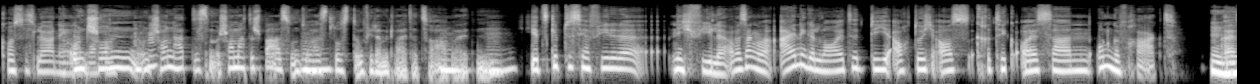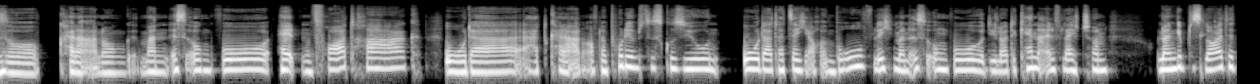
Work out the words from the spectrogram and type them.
Größtes Learning. Und schon, mhm. und schon hat es, schon macht es Spaß und du mhm. hast Lust, irgendwie damit weiterzuarbeiten. Mhm. Jetzt gibt es ja viele, nicht viele, aber sagen wir mal, einige Leute, die auch durchaus Kritik äußern, ungefragt. Mhm. Also, keine Ahnung, man ist irgendwo, hält einen Vortrag oder hat, keine Ahnung, auf einer Podiumsdiskussion oder tatsächlich auch im Beruflichen, man ist irgendwo, die Leute kennen einen vielleicht schon und dann gibt es Leute,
